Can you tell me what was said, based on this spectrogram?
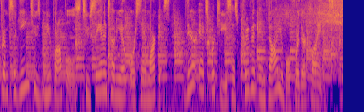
From Seguin to New Braunfels to San Antonio or San Marcos, their expertise has proven invaluable for their clients.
